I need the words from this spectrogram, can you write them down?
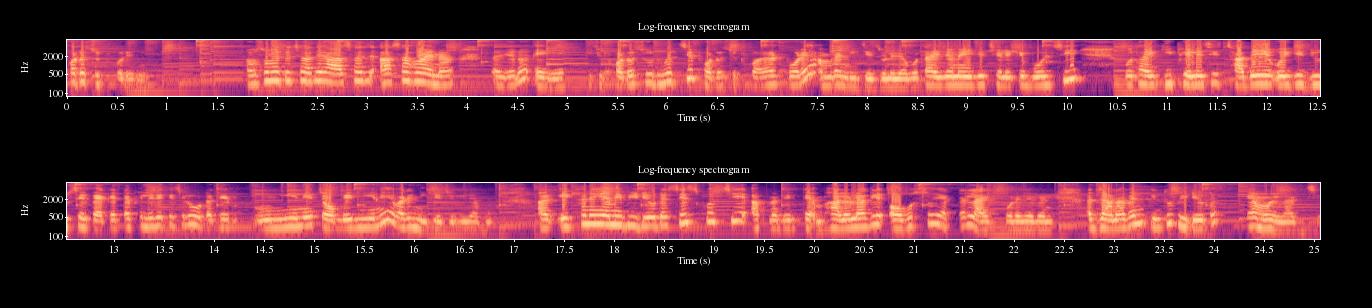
ফটোশ্যুট করে নিই। সবসময় তো ছাদে আসা আসা হয় না, তাই জন্য এই যে কিছু ফটোশ্যুট হচ্ছে ফটোশ্যুট করার পরে আমরা নিচে চলে যাব। তাই জন্য এই যে ছেলেকে বলছি, কোথায় কি ফেলেছি, ছাদে ওই যে জুসের প্যাকেটটা ফেলে রেখেছিল, ওটাকে নিয়ে নে, চকলেট নিয়ে নে, এবারে নিচে চলে যাব। আর এখানেই আমি ভিডিওটা শেষ করছি। আপনাদের ভালো লাগলে অবশ্যই একটা লাইক করে দেবেন। আর জানাবেন কিন্তু ভিডিওটা কেমন লাগছে।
